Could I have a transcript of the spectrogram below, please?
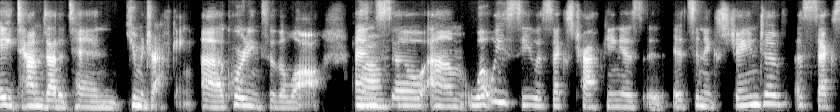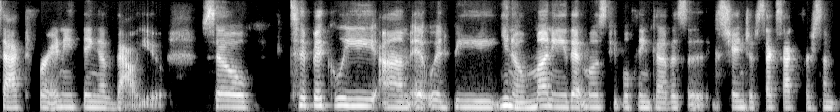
eight times out of 10 human trafficking, uh, according to the law. And wow. so, um, what we see with sex trafficking is it's an exchange of a sex act for anything of value. So, typically um, it would be you know money that most people think of as an exchange of sex act for some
